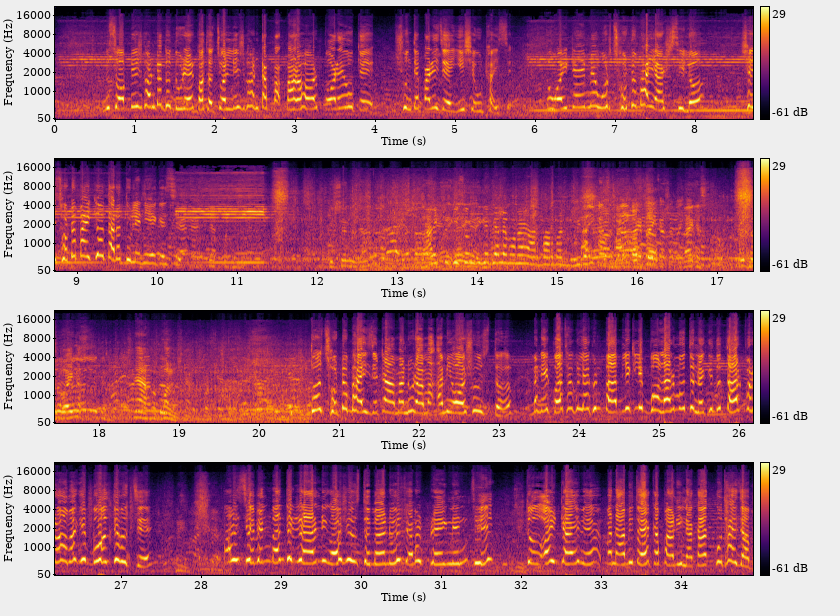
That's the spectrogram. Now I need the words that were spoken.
চব্বিশ ঘণ্টা তো দূরের কথা। চল্লিশ ঘণ্টা পার হওয়ার পরে ওকে শুনতে পারি যে ইসে উঠাইছে। তো ওই টাইমে ওর ছোট ভাই আসছিল। সেই ছোট ভাইকেও তারা তুলে নিয়ে গেছে। মনে হয় তো ছোট ভাই যেটা আমানুর আমা- আমি অসুস্থ মানে কথাগুলো এখন পাবলিকলি বলার মতো না কিন্তু তারপরেও আমাকে বলতে হচ্ছে। আমি সেভেন মান্থের রানিং মানুষ আমার প্রেগনেন্সি তো ওই টাইমে মানে আমি তো একা পারি না কাক কোথায় যাব?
